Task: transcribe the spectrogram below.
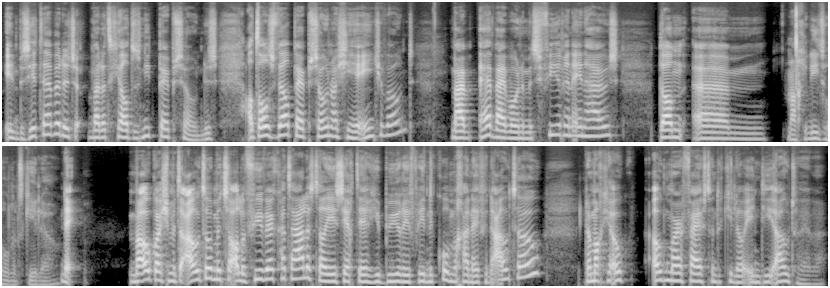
in bezit hebben. Dus, maar dat geldt dus niet per persoon. Dus althans wel per persoon als je in je eentje woont. Maar hè, wij wonen met z'n vier in één huis. Dan, ehm, Mag je niet 100 kilo? maar ook als je met de auto met z'n allen vuurwerk gaat halen. Stel je zegt tegen je buren en vrienden, kom, we gaan even in de auto. Dan mag je ook, ook maar 25 kilo in die auto hebben.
